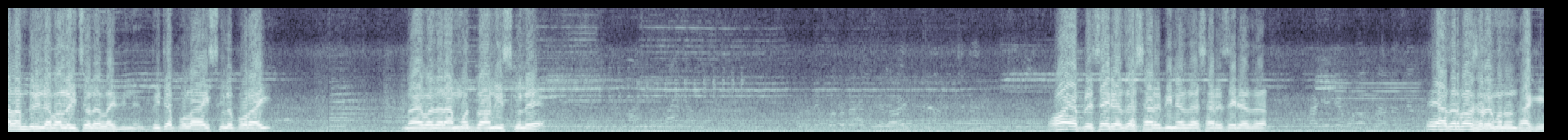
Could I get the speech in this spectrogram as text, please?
আলহামদুলিল্লাহ ভালোই চলে লাই দিলেন। দুইটা পোলা স্কুলে পড়াই নয়াবাজার আহমদ বাউন স্কুলে। হয়? আপনি চার হাজার সাড়ে তিন হাজার সাড়ে চার হাজার। এই হাজার বারোশোর মতন থাকে।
